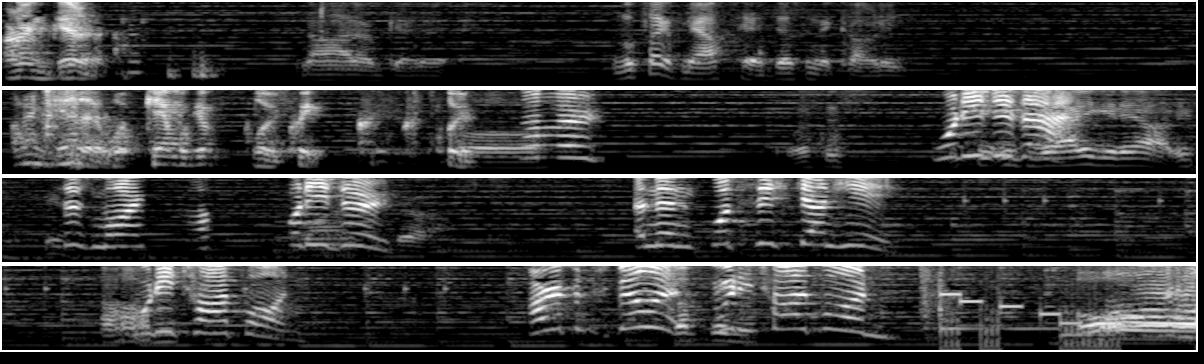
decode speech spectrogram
I don't get it. No, I don't get it. It looks like mouse head, doesn't it, Cody? I don't get it. What? Campbell, give us a clue. Quick, quick, quick clue. Oh, No. What's this? What do you do He's that? writing it out. He's, It he's says Minecraft. What do you do? Oh Minecraft. And then what's this down here? Oh. What do you type on? Hurry up and spell it. Something- What do you type on? Oh,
